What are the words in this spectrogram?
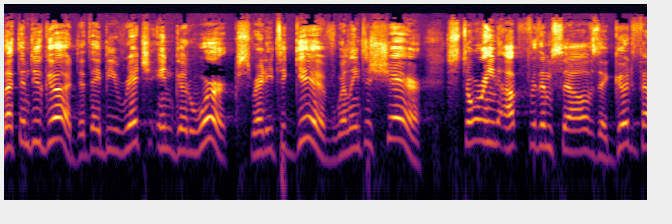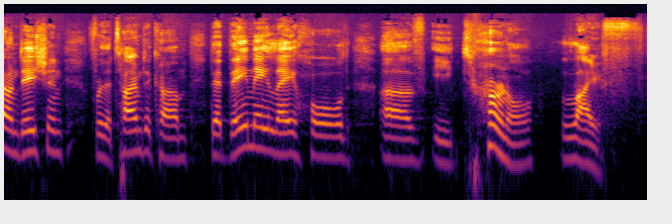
let them do good, that they be rich in good works, ready to give, willing to share, storing up for themselves a good foundation for the time to come, that they may lay hold of eternal life.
